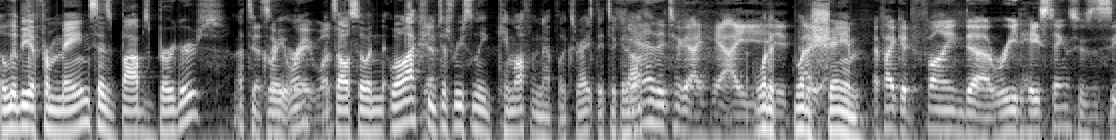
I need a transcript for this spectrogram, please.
Olivia from Maine says Bob's Burgers. That's a, That's a great, great one. one. It's also in, well, actually, Yeah. just recently came off of Netflix, right? They took it Yeah, off. Yeah, they took it. I, I, What a- it- what a I- shame. If I could find uh, Reed Hastings, who's the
